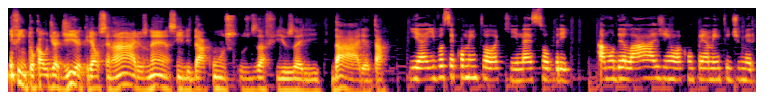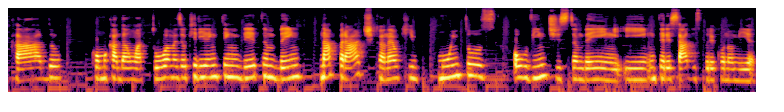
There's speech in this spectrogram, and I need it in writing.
Enfim, tocar o dia a dia, criar os cenários, né? Assim, lidar com os, os desafios ali da área, tá? E aí você comentou aqui, né, sobre a modelagem, o acompanhamento de mercado, como cada um atua, mas eu queria entender também na prática, né, o que muitos ouvintes também e interessados por economia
